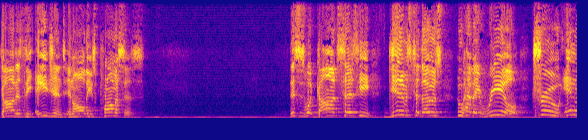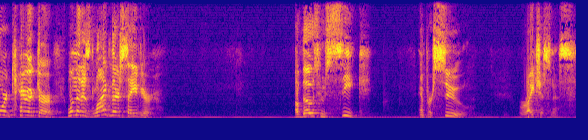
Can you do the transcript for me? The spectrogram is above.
God is the agent in all these promises. This is what God says He gives to those who have a real, true, inward character, one that is like their Savior. Of those who seek and pursue righteousness.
